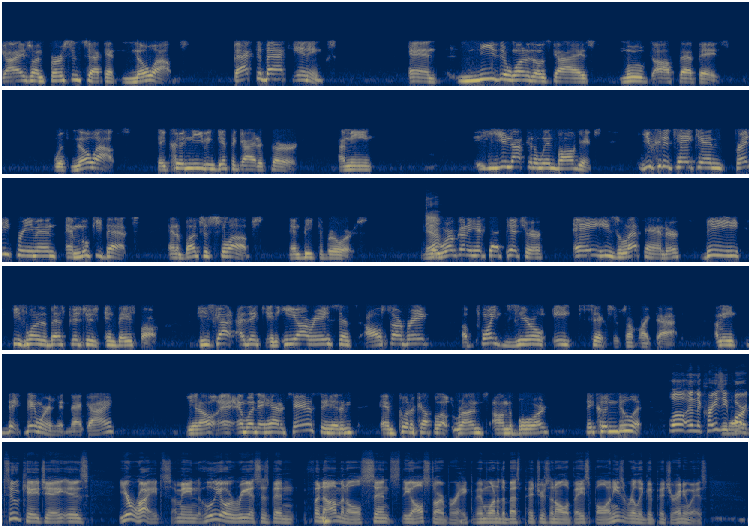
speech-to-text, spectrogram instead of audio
guys on first and second, no outs, back to back innings, and neither one of those guys moved off that base with no outs. They couldn't even get the guy to third. I mean, you're not going to win ball games. You could have taken Freddie Freeman and Mookie Betts and a bunch of slubs and beat the Brewers. Yeah. They weren't going to hit that pitcher. A, he's a left-hander. B, he's one of the best pitchers in baseball. He's got, I think, an ERA since All-Star break of .086 or something like that. I mean, they, they weren't hitting that guy, you know. And, and when they had a chance to hit him and put a couple of runs on the board, they couldn't do it. Well, and the crazy You know? part too, KJ, is you're right. I mean, Julio Urias has been phenomenal since the All Star break. Been one of the best pitchers in all of baseball, and he's a really good pitcher, anyways.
